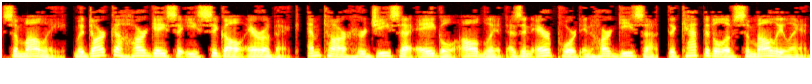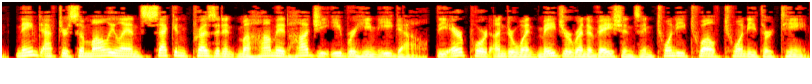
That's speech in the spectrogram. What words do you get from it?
Somali, Madarka Hargeisa e Sigal Arabic, Emtar Hargeisa Egal Aldlit is an airport in Hargeisa, the capital of Somaliland, named after Somaliland's second president Muhammad Haji Ibrahim Egal. The airport underwent major renovations in 2012-2013.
